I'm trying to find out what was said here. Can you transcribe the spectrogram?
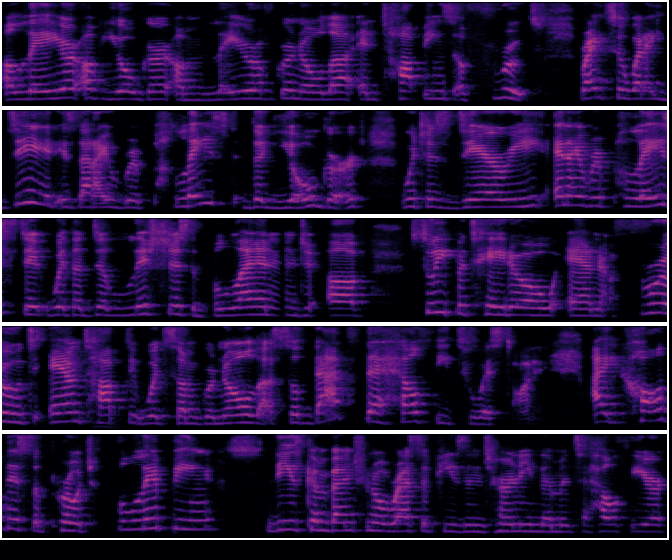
a layer of yogurt, a layer of granola, and toppings of fruit, right? So what I did is that I replaced the yogurt, which is dairy, and I replaced it with a delicious blend of sweet potato and fruit and topped it with some granola. So that's the healthy twist on it. I call this approach flipping these conventional recipes and turning them into healthier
